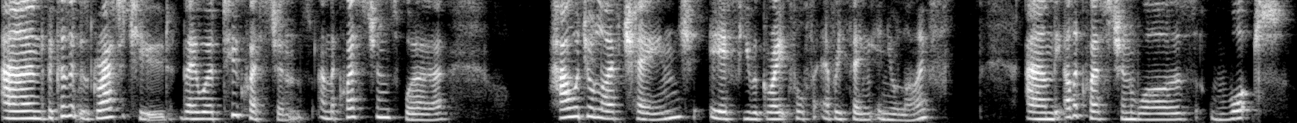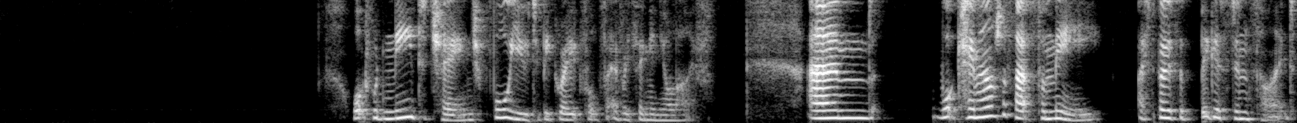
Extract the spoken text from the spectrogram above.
And because it was gratitude, there were two questions. And the questions were, how would your life change if you were grateful for everything in your life? And the other question was, what, what would need to change for you to be grateful for everything in your life? And what came out of that for me, I suppose the biggest insight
